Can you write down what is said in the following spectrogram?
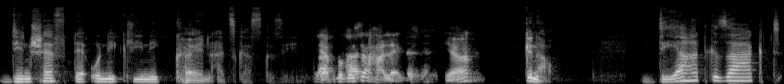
den Chef der Uniklinik Köln als Gast gesehen. Herr Professor Halleck, ja? Genau. Der hat gesagt,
